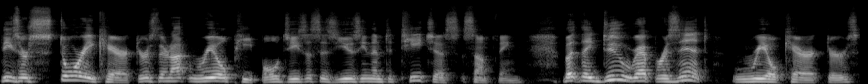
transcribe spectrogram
These are story characters. They're not real people. Jesus is using them to teach us something, but they do represent real characters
